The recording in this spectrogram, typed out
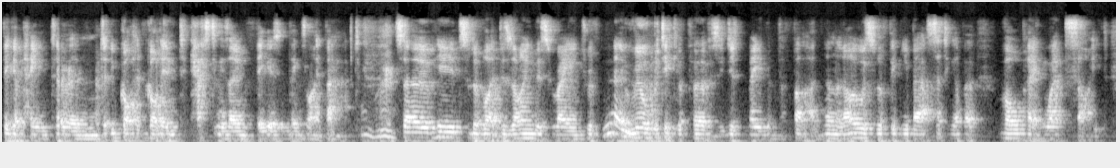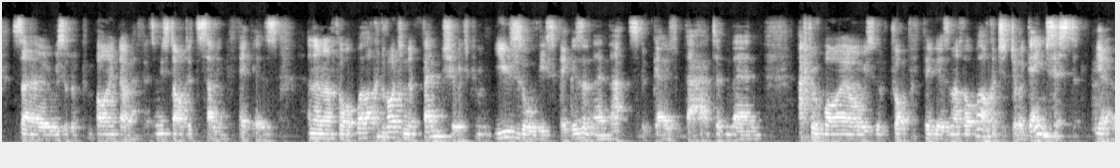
figure painter and got got into casting his own figures and things like that. Oh, So he'd sort of like designed this range with no real particular purpose. He just made them for fun. And then I was sort of thinking about setting up a role playing website. So we sort of combined our efforts and we started selling figures. And then I thought, well, I could write an adventure which can uses all these figures, and then that sort of goes with that. And then after a while, we sort of dropped the figures, and I thought, well, I could just do a game system. You know,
